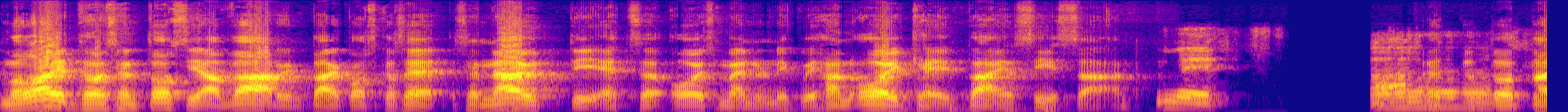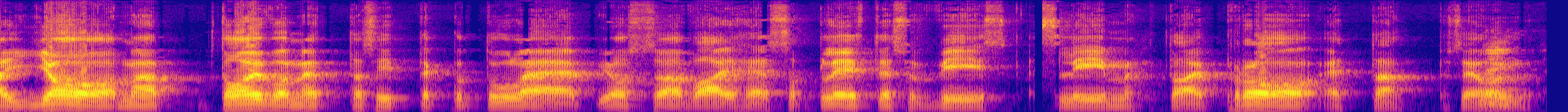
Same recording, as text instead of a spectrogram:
Mä laitoin sen tosiaan väärinpäin, koska se, se näytti, että se olisi mennyt niin kuin ihan oikein päin sisään. Niin. Että, tota, joo, mä toivon, että sitten kun tulee jossain vaiheessa PlayStation 5 Slim tai Pro, että se on Niin.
